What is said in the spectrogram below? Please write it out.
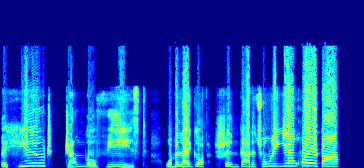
a huge jungle feast。我们来个盛大的丛林宴会吧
